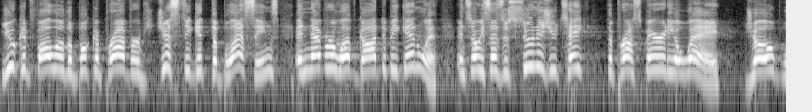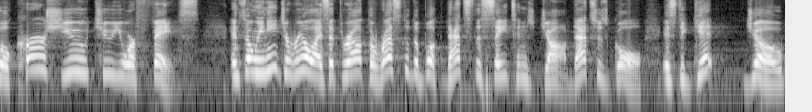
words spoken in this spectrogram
You could follow the book of Proverbs just to get the blessings and never love God to begin with. And so he says, as soon as you take the prosperity away, Job will curse you to your face. And so we need to realize that throughout the rest of the book, that's the Satan's job. That's his goal, is to get Job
